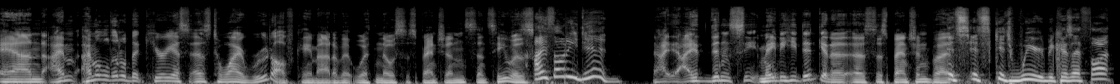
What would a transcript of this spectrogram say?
and I'm I'm a little bit curious as to why Rudolph came out of it with no suspension, since he was. I thought he did. I, I didn't see. Maybe he did get a, a suspension, but It's it's it's weird because I thought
